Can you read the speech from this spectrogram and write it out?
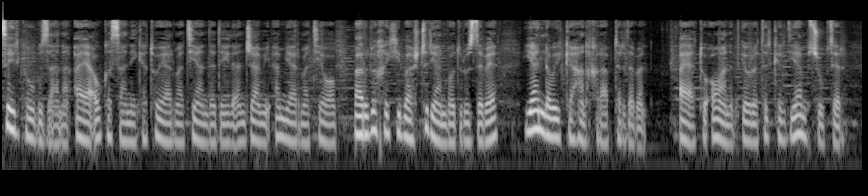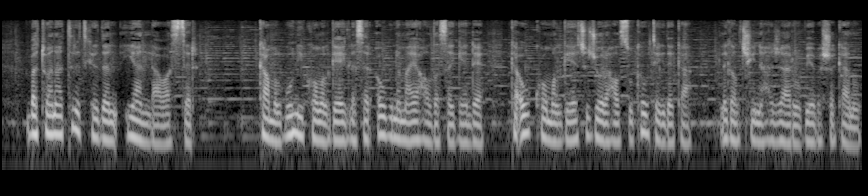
سەیر کە و بزانە ئایا ئەو کەسانەی کە تۆ یارمەتیان دەدەی لە ئەنجامی ئەم یارمەتیەوە بارودۆخێکی باشتریان بۆ دروست دەبێ یان لەوەی کە هەن خراپتر دەبن ئایا تۆ ئەوانت گەورەتر کرد یان بچووکتر بە تواناترت کردن یان لاوازتر کامڵ بوونی کۆمەڵگەیەک لەسەر ئەو بنەمایە هەڵدەسەنگێنرێ کە ئەو کۆمەڵگەیە چ جۆرە هەڵسوکەوتێک دەکا لەگەڵ چینە هەژار و بێبەشەکان و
